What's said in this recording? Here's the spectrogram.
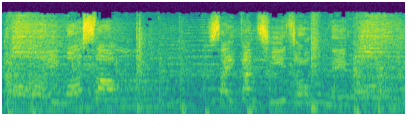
待我心世间始终你好。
